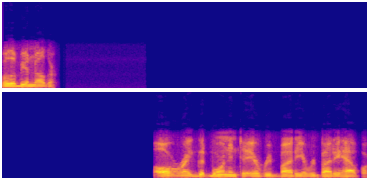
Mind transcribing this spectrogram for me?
Will there be another? All right. Good morning to everybody. Everybody have a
